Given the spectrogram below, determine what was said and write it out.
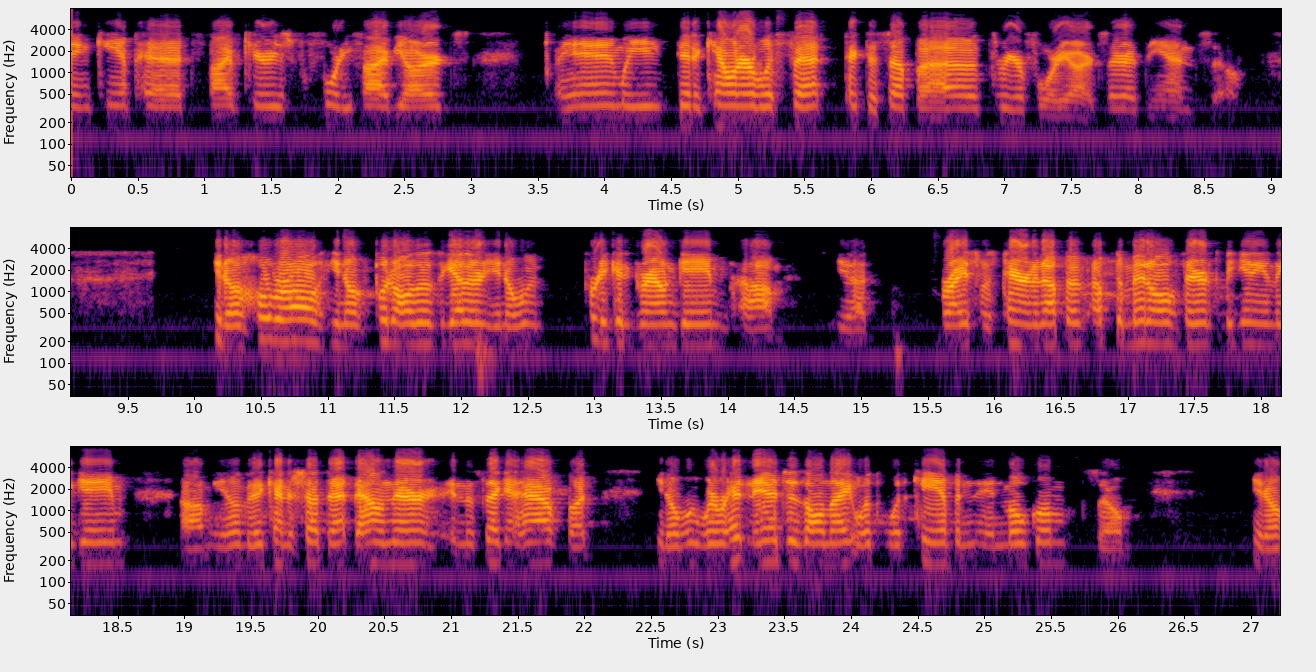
and Camp had five carries for 45 yards. And we did a counter with Fett, picked us up uh, three or four yards there at the end. So, you know, overall, you know, put all those together, you know, pretty good ground game. Um, yeah, Bryce was tearing it up up the middle there at the beginning of the game. Um, you know, they kind of shut that down there in the second half, but you know, we were hitting edges all night with with Camp and, and Mokum. So, you know,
